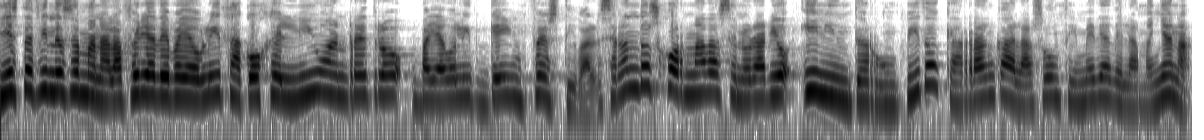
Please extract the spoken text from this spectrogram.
Y este fin de semana la Feria de Valladolid acoge el New and Retro Valladolid Game Festival. Serán dos jornadas en horario ininterrumpido que arranca a las once y media de la mañana.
